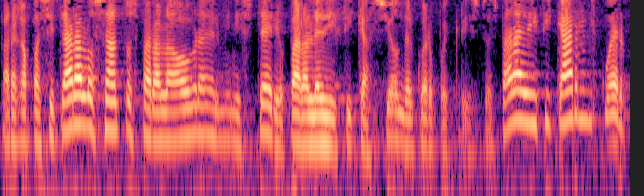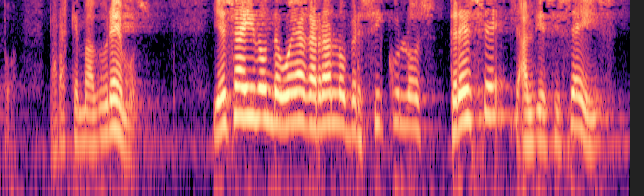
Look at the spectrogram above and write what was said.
para capacitar a los santos para la obra del ministerio, para la edificación del cuerpo de Cristo, es para edificar el cuerpo, para que maduremos. Y es ahí donde voy a agarrar los versículos 13 al 16.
